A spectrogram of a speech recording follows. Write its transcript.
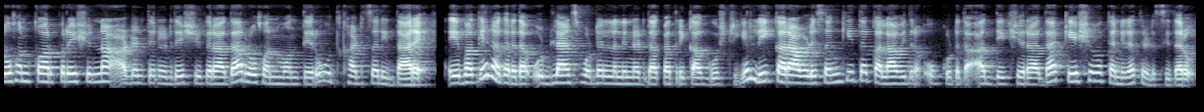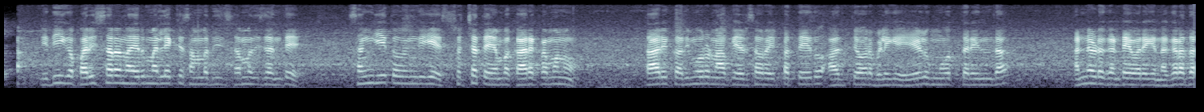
ರೋಹನ್ ಕಾರ್ಪೊರೇಷನ್ನ ಆಡಳಿತ ನಿರ್ದೇಶಕರಾದ ರೋಹನ್ ಮೊಂತೇರು ಉದ್ಘಾಟಿಸಲಿದ್ದಾರೆ. ಈ ಬಗ್ಗೆ ನಗರದ ವುಡ್ಲ್ಯಾಂಡ್ಸ್ ಹೋಟೆಲ್ನಲ್ಲಿ ನಡೆದ ಪತ್ರಿಕಾಗೋಷ್ಠಿಯಲ್ಲಿ ಕರಾವಳಿ ಸಂಗೀತ ಕಲಾವಿದರ ಒಕ್ಕೂಟದ ಅಧ್ಯಕ್ಷರಾದ ಕೇಶವ ಕನಿಲ ತಿಳಿಸಿದರು. ಇದೀಗ ಪರಿಸರ ನೈರ್ಮಲ್ಯಕ್ಕೆ ಸಂಬಂಧಿಸಿ ಸಂಬಂಧಿಸಿದಂತೆ ಸಂಗೀತದೊಂದಿಗೆ ಸ್ವಚ್ಛತೆ ಎಂಬ ಕಾರ್ಯಕ್ರಮವನ್ನು ತಾರೀಕು ಹದಿಮೂರು ನಾಲ್ಕು ಎರಡು ಸಾವಿರದ ಇಪ್ಪತ್ತೈದು, ಆದಿತ್ಯವಾರ ಬೆಳಿಗ್ಗೆ ಏಳು ಮೂವತ್ತರಿಂದ ಹನ್ನೆರಡು ಗಂಟೆಯವರೆಗೆ ನಗರದ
